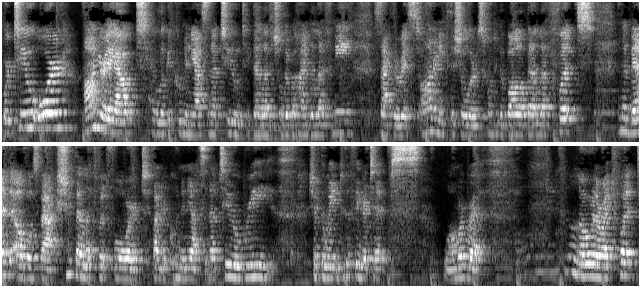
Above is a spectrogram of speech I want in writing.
or two. Or on your way out, have a look at Koundinya 2. Take that left shoulder behind the left knee. Stack the wrist underneath the shoulders. Come to the ball of that left foot. And then bend the elbows back. Shoot that left foot forward. Find your Koundinya 2. Breathe. Shift the weight into the fingertips. One more breath. Lower the right foot.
